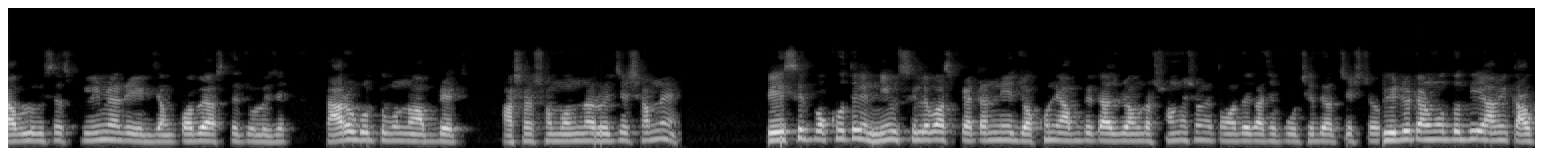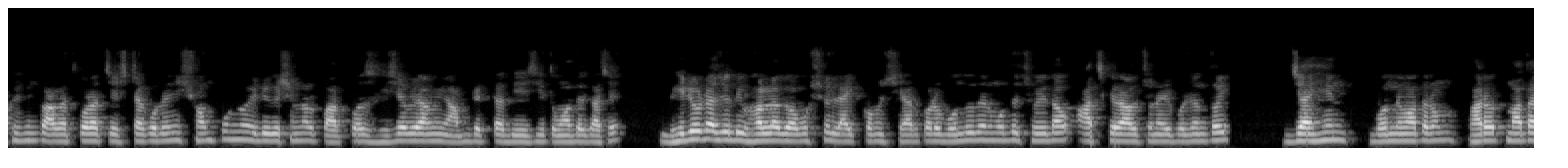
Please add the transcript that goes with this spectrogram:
WBCS preliminary exam কবে আসতে চলেছে, তারও গুরুত্বপূর্ণ আপডেট আসার সম্ভাবনা রয়েছে সামনে। পিএসসির পক্ষ থেকে নিউ সিলেবাস প্যাটার্ন নিয়ে যখনই আপডেট আসবে, আমরা সঙ্গে সঙ্গে তোমাদের কাছে পৌঁছে দেওয়ার চেষ্টা। ভিডিওটার মধ্যে দিয়ে আমি কাউকে কিন্তু আঘাত করার চেষ্টা করিনি, সম্পূর্ণ এডুকেশনাল পারপাস হিসেবে আমি আপডেটটা দিয়েছি তোমাদের কাছে। ভিডিওটা যদি ভালো লাগে, অবশ্যই লাইক কমেন্ট শেয়ার করো। বন্ধুদের মধ্যে ছড়িয়ে দাও। আজকের আলোচনা এই পর্যন্তই। জয় হিন্দ, বন্দে মাতরম, ভারত মাতা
